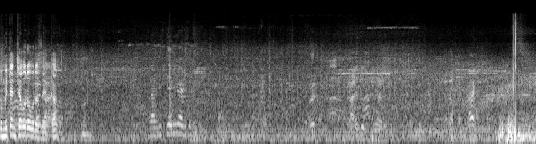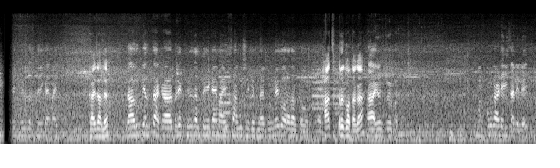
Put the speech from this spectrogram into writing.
तुम्ही त्यांच्याबरोबरच आहेत का? लागली तेरी गाडी ब्रेक फेल झालं काय? माहिती काय झालं? दारू पेलता का? ब्रेक फेल झालं हे काय माहिती सांगू शकत नाही. पण लय जोरात आलता वर हाच ट्रक होता का? हा ह्योच ट्रक होता. भरपूर गाड्या ही चाललेल्या आहेत.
